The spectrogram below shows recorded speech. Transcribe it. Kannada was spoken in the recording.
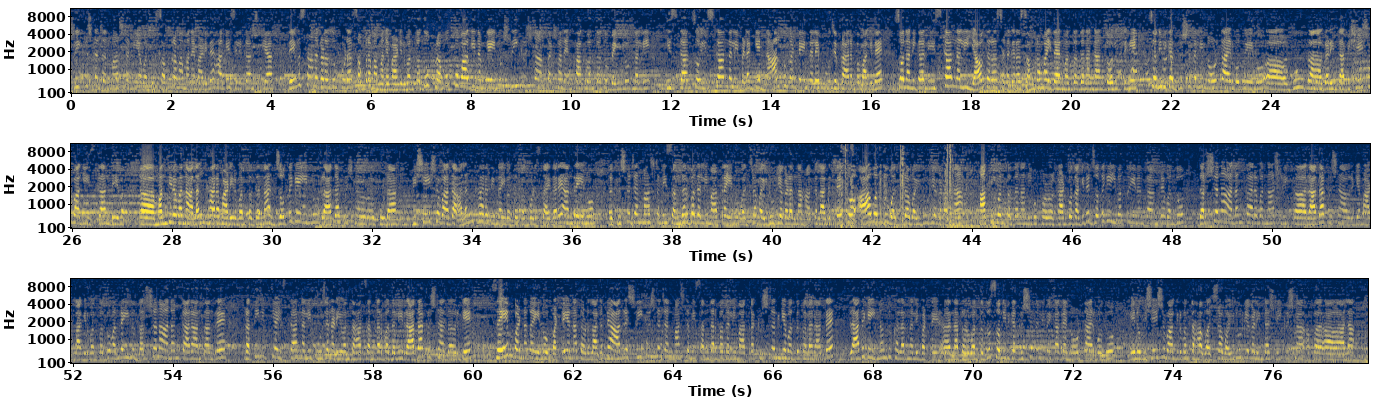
ಶ್ರೀಕೃಷ್ಣ ಜನ್ಮಾಷ್ಟಮಿಯ ಒಂದು ಸಂಭ್ರಮ ಮನೆ ಮಾಡಿದೆ. ಹಾಗೆ ಸಿಲಿಕಾನ್ ಸಿಟಿಯ ದೇವಸ್ಥಾನಗಳಲ್ಲೂ ಕೂಡ ಸಂಭ್ರಮ ಮನೆ ಮಾಡಿರುವಂತದ್ದು ಪ್ರಮುಖವಾಗಿ ನಮಗೆ ಇನ್ನು ಶ್ರೀಕೃಷ್ಣ ಅಂದ ತಕ್ಷಣ ನೆನಪಾಗುವಂತದ್ದು ಬೆಂಗಳೂರಿನಲ್ಲಿ ಇಸ್ಕಾನ್. ಸೊ ಇಸ್ಕಾನ್ನಲ್ಲಿ ಬೆಳಗ್ಗೆ ನಾಲ್ಕು ಗಂಟೆಯಿಂದಲೇ ಪೂಜೆ ಪ್ರಾರಂಭವಾಗಿದೆ. ಸೊ ನಾನೀಗ ಇಸ್ಕಾನ್ನಲ್ಲಿ ಯಾವ ತರ ಸಡಗರ ಸಂಭ್ರಮ ಇದೆ ಅನ್ನುವಂಥದ್ದನ್ನ ನಾನು ತೋರಿಸ್ತೀನಿ. ಸೊ ನೀವೀಗ ದೃಶ್ಯದಲ್ಲಿ ನೋಡ್ತಾ ಇರ್ಬೋದು ಏನು ಹೂಗಳಿಂದ ವಿಶೇಷವಾಗಿ ಇಸ್ತಾನ್ ದೇವ ಮಂದಿರವನ್ನ ಅಲಂಕಾರ ಮಾಡಿರುವಂತದ್ದನ್ನ. ಜೊತೆಗೆ ಇನ್ನು ರಾಧಾಕೃಷ್ಣ ಕೂಡ ವಿಶೇಷವಾದ ಅಲಂಕಾರದಿಂದ ಇವತ್ತು ಕಂಗೊಳಿಸ್ತಾ ಇದ್ದಾರೆ. ಅಂದ್ರೆ ಏನು, ಕೃಷ್ಣ ಜನ್ಮಾಷ್ಟಮಿ ಸಂದರ್ಭದಲ್ಲಿ ಮಾತ್ರ ಏನು, ವಜ್ರ ವೈಡೂರ್ಯಗಳನ್ನ ಹಾಕಲಾಗುತ್ತೆ. ಸೊ ಆ ಒಂದು ವಜ್ರ ವೈಡೂರ್ಯಗಳನ್ನ ಹಾಕಿರುವಂತದ್ದನ್ನ ನೀವು ಕಾಣ್ಬೋದಾಗಿದೆ. ಜೊತೆಗೆ ಇವತ್ತು ಏನಂತ ಅಂದ್ರೆ ಒಂದು ದರ್ಶನ ಅಲಂಕಾರವನ್ನ ಶ್ರೀ ರಾಧಾಕೃಷ್ಣ ಅವರಿಗೆ ಮಾಡಲಾಗಿರುವಂತದ್ದು ಅಂದ್ರೆ ಇನ್ನು ದರ್ಶನ ಅಲಂಕಾರ ಅಂತ ಅಂದ್ರೆ ಪ್ರತಿನಿತ್ಯ ಇಸ್ಕಾನ್ನಲ್ಲಿ ಪೂಜೆ ನಡೆಯುವಂತಹ ಸಂದರ್ಭದಲ್ಲಿ ರಾಧಾಕೃಷ್ಣ ಅವರಿಗೆ ಸೇಮ್ ಬಣ್ಣದ ಏನು ಬಟ್ಟೆಯನ್ನ ತೊಡಲಾಗುತ್ತೆ. ಆದರೆ ಶ್ರೀಕೃಷ್ಣ ಜನ್ಮಾಷ್ಟಮಿ ಸಂದರ್ಭದಲ್ಲಿ ಮಾತ್ರ ಕೃಷ್ಣನಿಗೆ ಒಂದು ಕಲರ್ ಆದರೆ ರಾಧೆಗೆ ಇನ್ನೊಂದು ಕಲರ್ನಲ್ಲಿ ಬಟ್ಟೆಯನ್ನ ತೊಡುವಂಥದ್ದು. ಸೊ ನೀವೀಗ ದೃಶ್ಯದಲ್ಲಿ ಬೇಕಾದ್ರೆ ನೋಡ್ತಾ ಇರ್ಬೋದು. ಏನು ವಿಶೇಷವಾಗಿರುವಂತಹ ವಜ್ರ ವೈಡೂರ್ಯಗಳಿಂದ ಶ್ರೀಕೃಷ್ಣ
